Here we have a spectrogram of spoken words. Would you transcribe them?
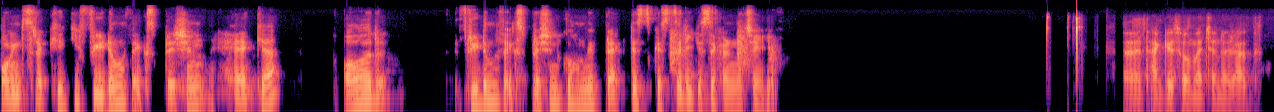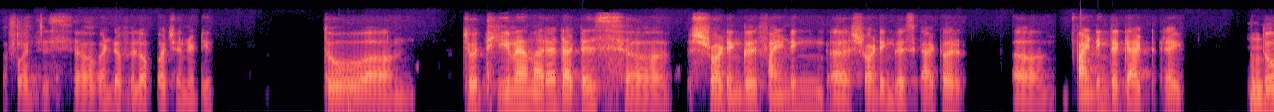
पॉइंट्स रखे कि फ्रीडम ऑफ़ एक्सप्रेशन है क्या और फ्रीडम ऑफ़ एक्सप्रेशन को हमें प्रैक्टिस किस तरीके से करना चाहिए। Thank you so much Anurag for this wonderful opportunity तो um, जो थीम है हमारा that is Schrodinger finding Schrodinger's cat और फाइंडिंग द कैट राइट तो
